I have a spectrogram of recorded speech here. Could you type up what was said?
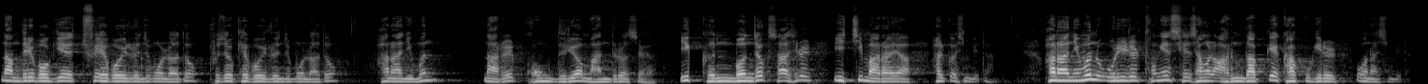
남들이 보기에 추해 보이는지 몰라도 부족해 보이는지 몰라도 하나님은 나를 공들여 만들었어요. 이 근본적 사실을 잊지 말아야 할 것입니다. 하나님은 우리를 통해 세상을 아름답게 가꾸기를 원하십니다.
